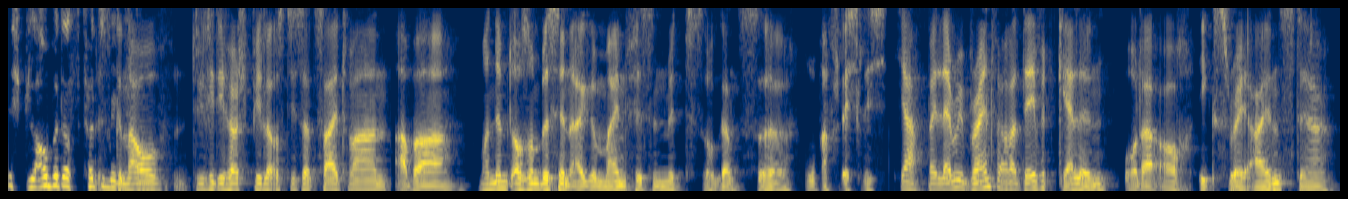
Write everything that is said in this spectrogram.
Ich glaube, das könnte ist mir genau wie die Hörspiele aus dieser Zeit waren, aber man nimmt auch so ein bisschen Allgemeinwissen mit, so ganz äh, oberflächlich. Ja, bei Larry Brand war er David Gallen oder auch X-Ray 1, der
